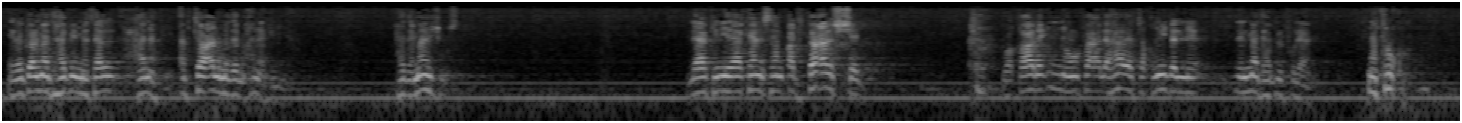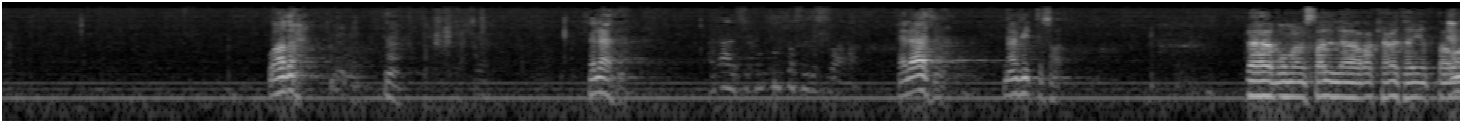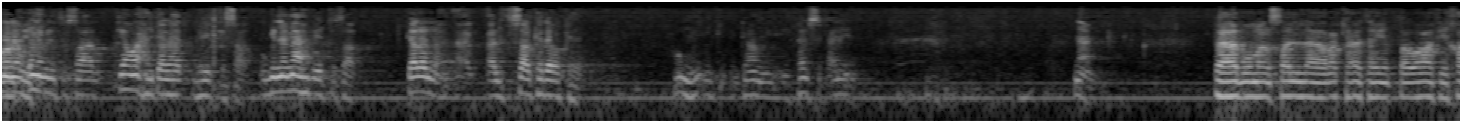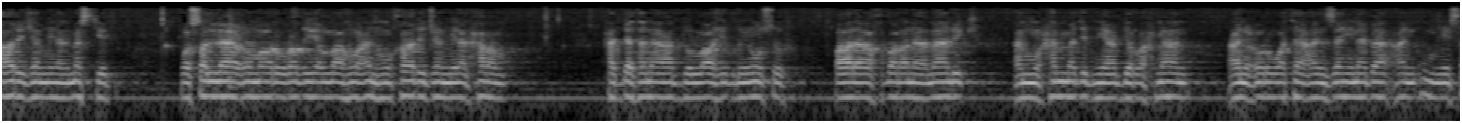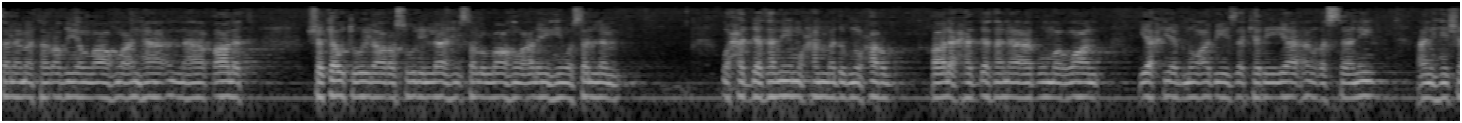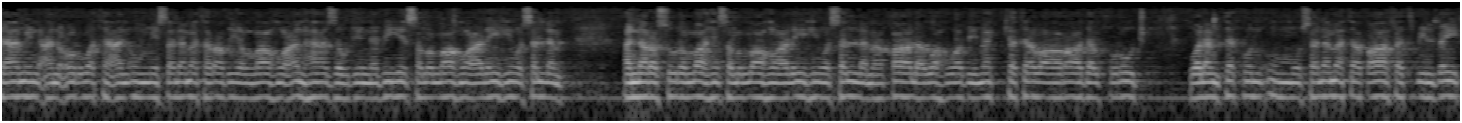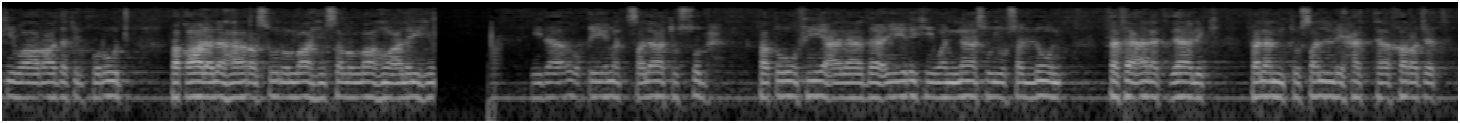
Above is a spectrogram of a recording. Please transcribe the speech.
إذا قال مذهبي مثل حنفي أفتى على مذهب حنفية. هذا ما يجوز. لكن إذا كان الإنسان قد فعل الشيء وقال إنه فعل هذا تقليدا للمذهب الفلاني. نتركه. واضح؟ نعم. ثلاثة. الآن متصل بالسؤال ثلاثة. ما في اتصال. باب من صلى ركعتي لأن لو قلنا الطواف بالاتصال جاء واحد قال هذا في اتصال وقلنا ما في اتصال قال الله الاتصال كذا وكذا. هم قام يفلسف علينا. نعم. باب من صلى ركعتي الطواف خارجا من المسجد وصلى عمر رضي الله عنه خارجا من الحرم. حدثنا عبد الله بن يوسف قال أخبرنا مالك عن محمد بن عبد الرحمن عن عروة عن زينب عن أم سلمة رضي الله عنها أنها قالت شكوت إلى رسول الله صلى الله عليه وسلم وحدثني محمد بن حرب قال حدثنا أبو مروان يحيى بن أبي زكريا الغساني عن هشام عن عروة عن أم سلمة رضي الله عنها زوج النبي صلى الله عليه وسلم أن رسول الله صلى الله عليه وسلم قال وهو بمكة وأراد الخروج ولم تكن أم سلمة طافت بالبيت وأرادت الخروج فقال لها رسول الله صلى الله عليه وسلم إذا أقيمت صلاة الصبح فطوفي على بعيرك والناس يصلون ففعلت ذلك فلم تصل حتى خرجت.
